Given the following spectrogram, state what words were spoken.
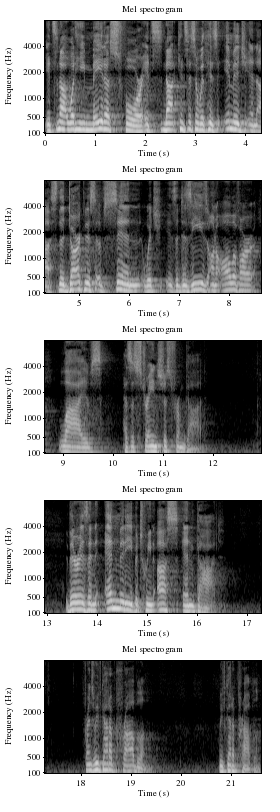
It's not what he made us for. It's not consistent with his image in us. The darkness of sin, which is a disease on all of our lives, has estranged us from God. There is an enmity between us and God. Friends, we've got a problem. We've got a problem.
